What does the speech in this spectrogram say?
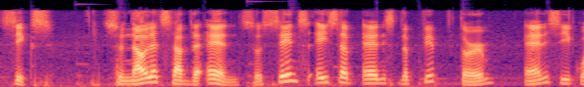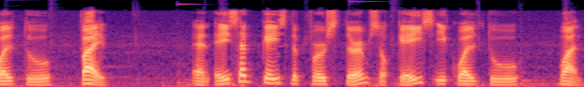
6. So now let's have the n. So since a sub n is the fifth term, n is equal to 5. And a sub k is the first term, so k is equal to 1.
